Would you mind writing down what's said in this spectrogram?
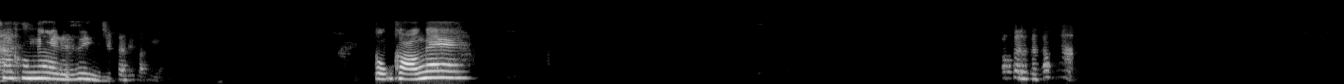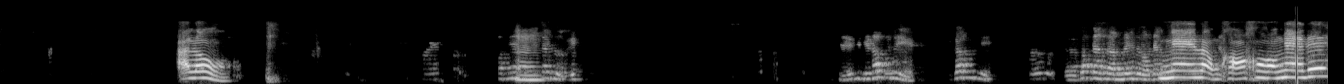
sao không nghe được gì? Cũng khó nghe cần phải tóc hả? alo Có thể Ừ. gửi. Thế thì cái gì? Gì? Đang- nghe giọng khó khó nghe đấy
